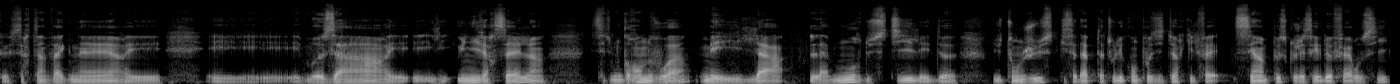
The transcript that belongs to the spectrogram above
que certains Wagner et, Mozart, et, et universel. C'est une grande voix, mais il a l'amour du style et de, du ton juste qui s'adapte à tous les compositeurs qu'il fait. C'est un peu ce que j'essaye de faire aussi,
